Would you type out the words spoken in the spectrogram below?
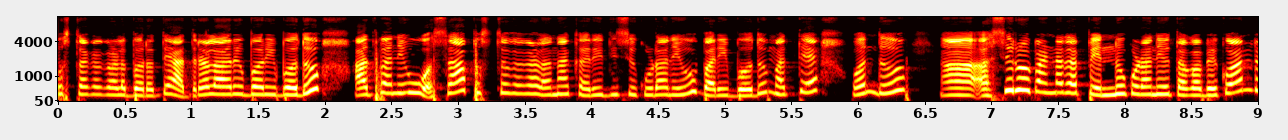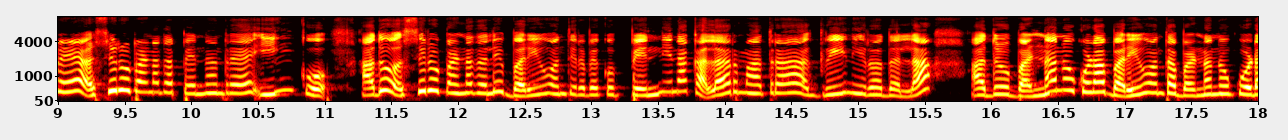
ಪುಸ್ತಕಗಳು ಬರುತ್ತೆ. ಅದರಲ್ಲಾರು ಬರಿಬೋದು ಅಥವಾ ನೀವು ಹೊಸ ಪುಸ್ತಕಗಳನ್ನ ಖರೀದಿಸಿ ಕೂಡ ನೀವು ಬರಿಬೋದು. ಮತ್ತೆ ಒಂದು ಹಸಿರು ಬಣ್ಣದ ಪೆನ್ನು ಕೂಡ ನೀವು ತಗೋಬೇಕು. ಅಂದರೆ ಹಸಿರು ಬಣ್ಣದ ಪೆನ್ ಅಂದ್ರೆ ಇಂಕು. ಅದು ಹಸಿರು ಬಣ್ಣದಲ್ಲಿ ಬರೆಯುವಂತಿರಬೇಕು. ಪೆನ್ನಿನ ಕಲರ್ ಮಾತ್ರ ಗ್ರೀನ್ ಇರೋದಲ್ಲ, ಅದ್ರ ಬಣ್ಣನೂ ಕೂಡ ಬರೆಯುವಂಥ ಬಣ್ಣನೂ ಕೂಡ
